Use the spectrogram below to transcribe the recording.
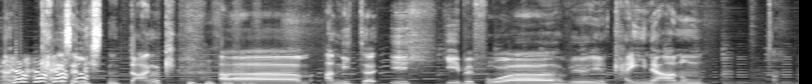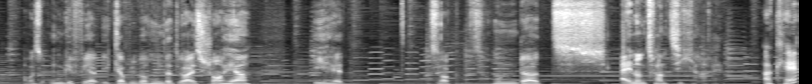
Kaiserlichsten Dank. ähm, Anita, ich gebe vor, habe ich keine Ahnung, also ungefähr, ich glaube über 100 Jahre ist schon her. Ich hätte gesagt 121 Jahre. Okay.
